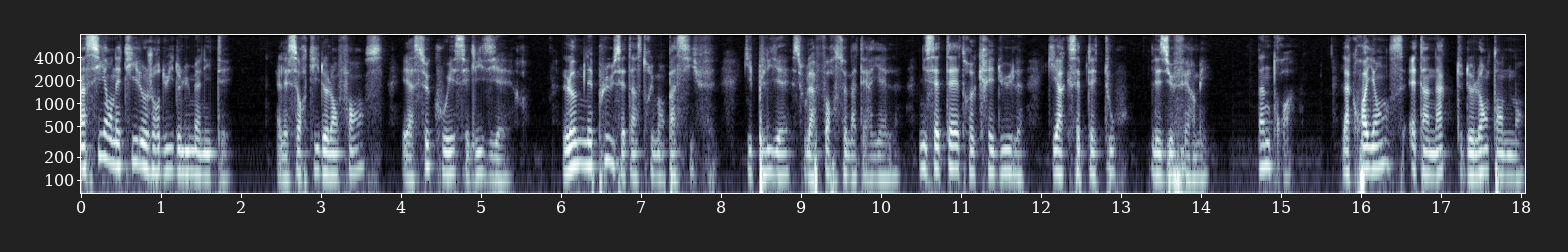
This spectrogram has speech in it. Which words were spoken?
Ainsi en est-il aujourd'hui de l'humanité. Elle est sortie de l'enfance, et à secouer ses lisières. L'homme n'est plus cet instrument passif qui pliait sous la force matérielle, ni cet être crédule qui acceptait tout, les yeux fermés. 23. La croyance est un acte de l'entendement.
